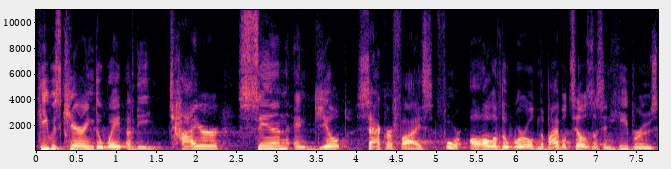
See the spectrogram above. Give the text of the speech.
he was carrying the weight of the entire sin and guilt sacrifice for all of the world. And the Bible tells us in Hebrews,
